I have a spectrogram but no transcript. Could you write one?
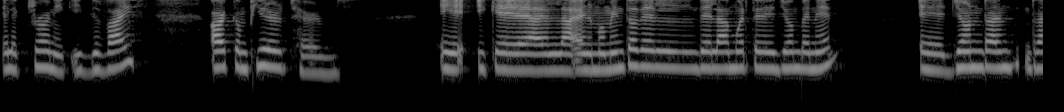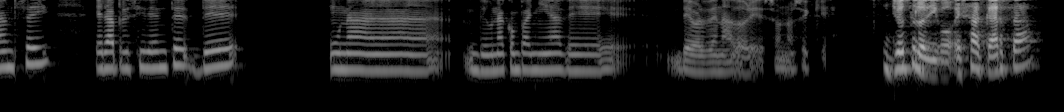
electronic y device, are computer terms. Eh, y que en, la- en el momento del- de la muerte de John Bennett, John Ram- Ramsey era presidente de una de una compañía de, de ordenadores o no sé qué. Yo te lo digo, esa carta,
